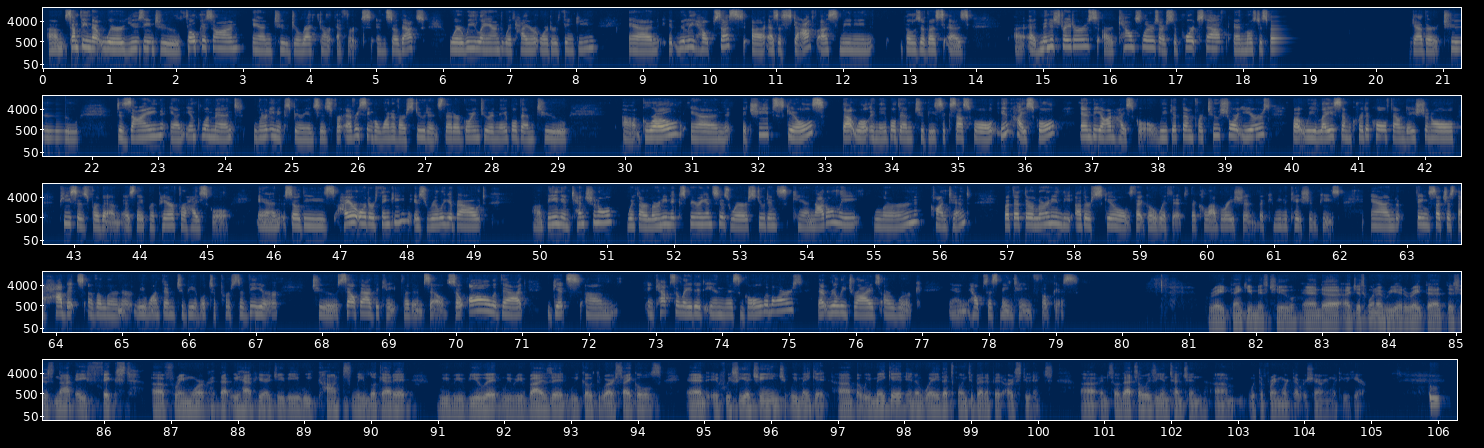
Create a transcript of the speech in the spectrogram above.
um, something that we're using to focus on and to direct our efforts. And so that's where we land with higher order thinking. And it really helps us uh, as a staff, us meaning those of us as uh, administrators, our counselors, our support staff, and most especially together to design and implement learning experiences for every single one of our students that are going to enable them to uh, grow and achieve skills that will enable them to be successful in high school and beyond high school. We get them for two short years, but we lay some critical foundational pieces for them as they prepare for high school. And so these higher order thinking is really about uh, being intentional with our learning experiences where students can not only learn content, but that they're learning the other skills that go with it the collaboration, the communication piece, and things such as the habits of a learner. We want them to be able to persevere, to self advocate for themselves. So, all of that gets um, encapsulated in this goal of ours that really drives our work and helps us maintain focus. Great, thank you, Ms. Chu. And uh, I just want to reiterate that this is not a fixed uh, framework that we have here at GV. We constantly look at it, we review it, we revise it, we go through our cycles. And if we see a change, we make it, uh, but we make it in a way that's going to benefit our students. Uh, and so that's always the intention um, with the framework that we're sharing with you here.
